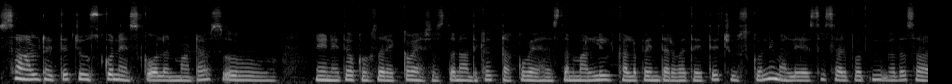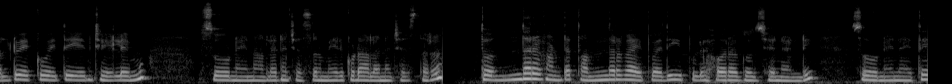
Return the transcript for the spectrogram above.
సాల్ట్ అయితే చూసుకొని వేసుకోవాలన్నమాట. సో నేనైతే ఒక్కొక్కసారి ఎక్కువ వేసేస్తాను అది తక్కువ వేసేస్తాను. మళ్ళీ కలిపిన తర్వాత అయితే చూసుకొని మళ్ళీ వేస్తే సరిపోతుంది కదా. సాల్ట్ ఎక్కువ అయితే ఏం చేయలేము. సో నేను అలానే చేస్తాను. మీరు కూడా అలానే చేస్తారు? తొందరగా అంటే తొందరగా అయిపోయేది ఈ పులిహోర గుజ్జేనండి. సో నేనైతే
